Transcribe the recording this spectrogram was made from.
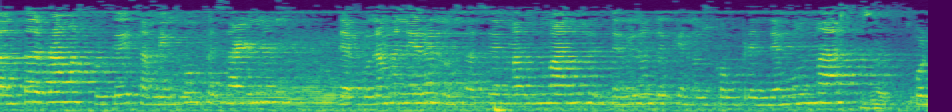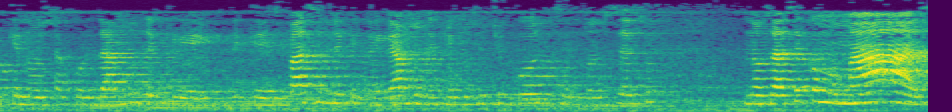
tantas ramas porque también confesarnos de alguna manera nos hace más humanos en términos de que nos comprendemos más porque nos acordamos de que, de que es fácil de que caigamos, de que hemos hecho cosas, entonces eso nos hace como más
